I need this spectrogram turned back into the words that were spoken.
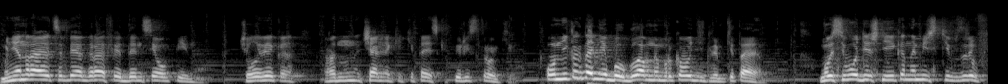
Мне нравится биография Дэн Сяопина, человека, родоначальника китайской перестройки. Он никогда не был главным руководителем Китая. Но сегодняшний экономический взрыв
